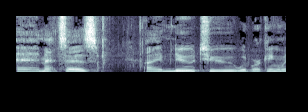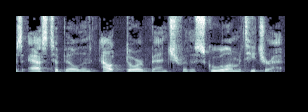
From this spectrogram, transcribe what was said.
and Matt says. I am new to woodworking and was asked to build an outdoor bench for the school I'm a teacher at.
